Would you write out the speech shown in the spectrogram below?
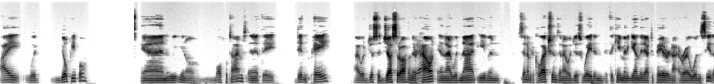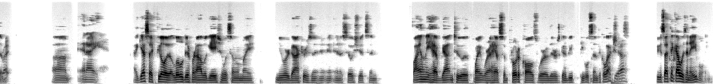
I would bill people, and we you know multiple times, and if they didn't pay, I would just adjust it off in their Yeah. account, and I would not even send them to collections, and I would just wait, and if they came in again, they'd have to pay it, or not, or I wouldn't see them. Right. Um, and I, I guess I feel a little different obligation with some of my newer doctors and, and, and associates, and finally have gotten to a point where I have some protocols where there's going to be people sent to collections. Yeah. Because I think I was enabling,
